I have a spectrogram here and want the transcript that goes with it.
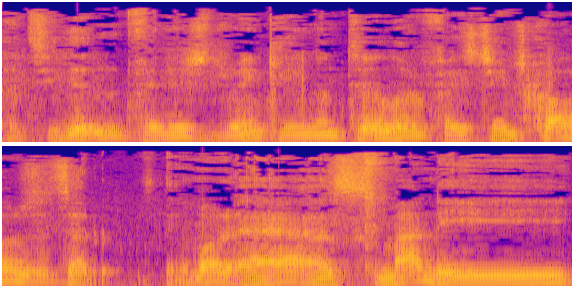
that she didn't finish drinking until her face changed colors, etc. The Gemara asks, Mani,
